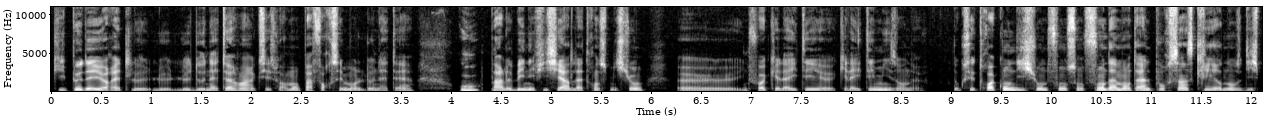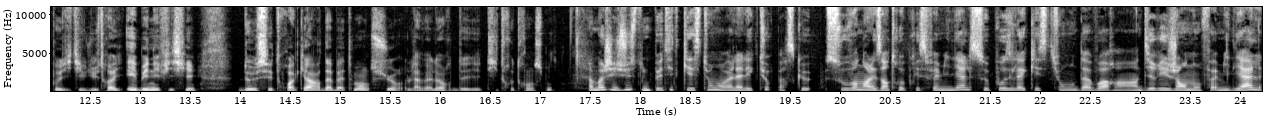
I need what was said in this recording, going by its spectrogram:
qui peut d'ailleurs être le, donateur, hein, accessoirement, pas forcément le donataire, ou par le bénéficiaire de la transmission, euh, une fois qu'elle a, euh, qu'elle a été mise en œuvre. Donc ces trois conditions de fond sont fondamentales pour s'inscrire dans ce dispositif du treuil et bénéficier de ces trois quarts d'abattement sur la valeur des titres transmis. Ah, moi j'ai juste une petite question à la lecture parce que souvent dans les entreprises familiales se pose la question d'avoir un dirigeant non familial.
